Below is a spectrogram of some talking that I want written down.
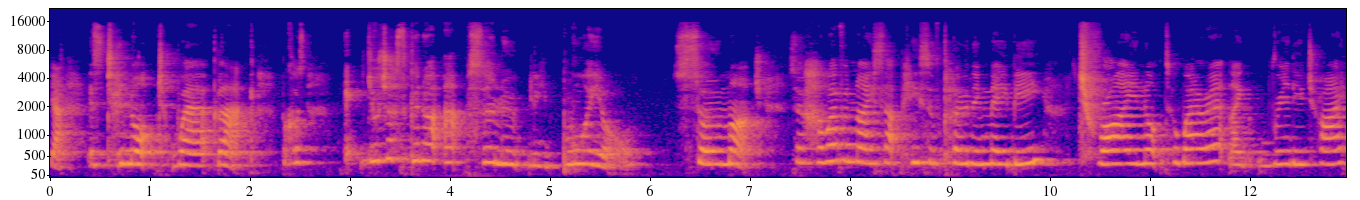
yeah, is to not wear black because it, you're just gonna absolutely boil so much. So however nice that piece of clothing may be, try not to wear it, like really try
